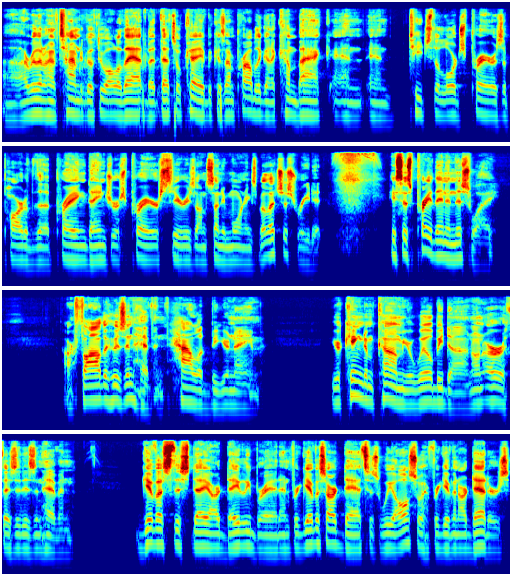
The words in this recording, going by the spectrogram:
Uh, I really don't have time to go through all of that, but that's okay because I'm probably going to come back and, and teach the Lord's Prayer as a part of the Praying Dangerous Prayer series on Sunday mornings. But let's just read it. He says, Pray then in this way Our Father who is in heaven, hallowed be your name. Your kingdom come, your will be done, on earth as it is in heaven. Give us this day our daily bread, and forgive us our debts as we also have forgiven our debtors.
